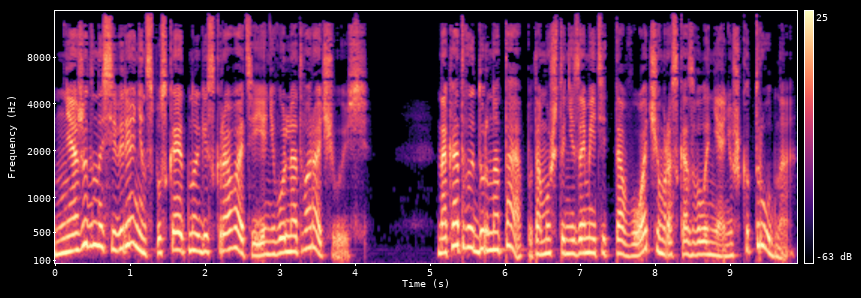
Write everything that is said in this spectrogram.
Неожиданно северянин спускает ноги с кровати, я невольно отворачиваюсь. Накатывает дурнота, потому что не заметить того, о чем рассказывала нянюшка, трудно.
